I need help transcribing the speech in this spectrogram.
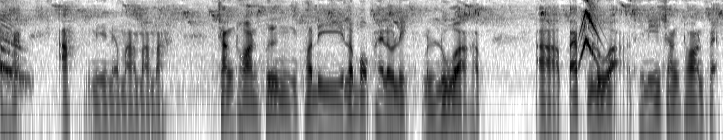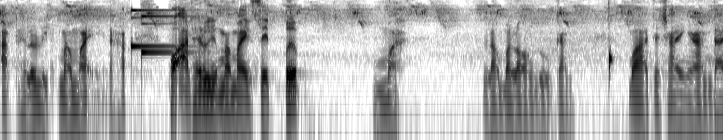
นะฮะอะนี่เนี่ยมามามาช่างทอนพึ่งพอดีระบบไฮดรอลิกมันรั่วครับอ่าแป๊บรั่ว ทีนี้ช่างทอนไปอัดไฮดรอลิกมาใหม่นะครับพออัดไฮดรอลิกมาใหม่เสร็จปุ๊บมา เรามาลองดูกัน ว่าจะใช้งานได้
